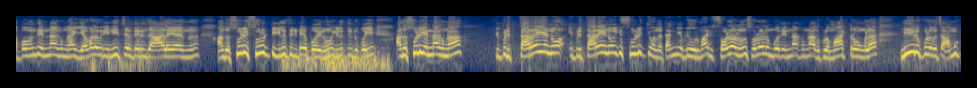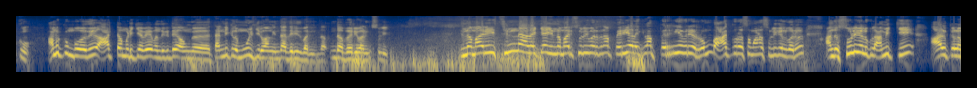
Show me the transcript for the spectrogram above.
அப்போ வந்து என்ன ஆகும்னா எவ்வளோ பெரிய நீச்சல் தெரிஞ்ச ஆலயம்னு அந்த சுழி சுருட்டி இழுத்துக்கிட்டே போயிடும் இழுத்துக்கிட்டு போய் அந்த சுழி என்ன ஆகும்னா இப்படி தரையை நோ இப்படி தரையை நோக்கி சுழிக்கும். அந்த தண்ணி அப்படி ஒரு மாதிரி சொல்லலும் சொல்லலும் போது என்ன ஆகும்னா அதுக்குள்ளே மாற்றவங்கள நீருக்குள்ளே வச்சு அமுக்கும். அமுக்கும் போது அடிக்கவே வந்துக்கிட்டு அவங்க தண்ணிக்குள்ளே மூழ்கிடுவாங்க. இந்த தெரியுது பாருங்க இந்த இந்த பெரிய பாருங்க சுழி. இந்த மாதிரி சின்ன அலைக்கே இந்த மாதிரி சுழி வருதுன்னா பெரிய அலைக்கெல்லாம் பெரிய பெரிய ரொம்ப ஆக்ரோஷமான சுழிகள் வரும். அந்த சுழிகளுக்குள்ளே அமுக்கி ஆட்களை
